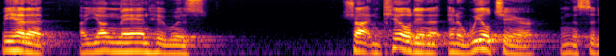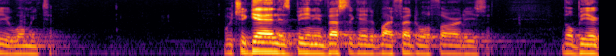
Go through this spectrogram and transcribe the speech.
We had a, a young man who was shot and killed in a, in a wheelchair in the city of Wilmington, which again is being investigated by federal authorities. There'll be a,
